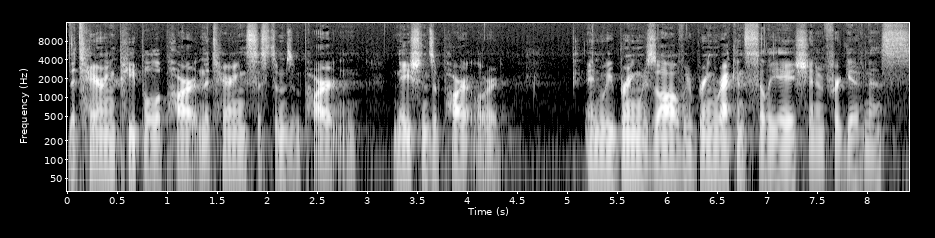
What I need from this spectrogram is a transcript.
the tearing people apart and the tearing systems apart and nations apart, Lord. And we bring resolve, we bring reconciliation and forgiveness.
